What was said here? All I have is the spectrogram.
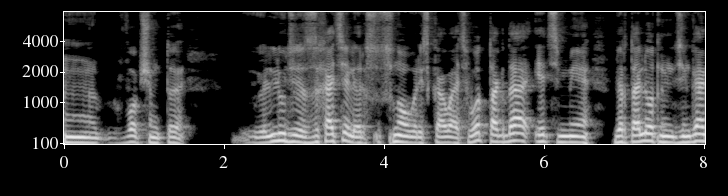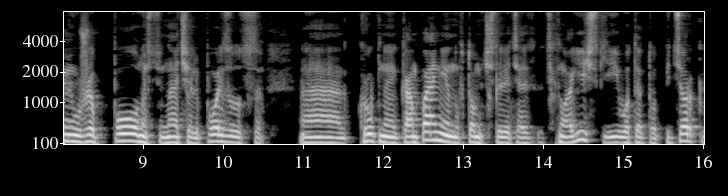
в общем-то, люди захотели снова рисковать, вот тогда этими вертолетными деньгами уже полностью начали пользоваться э, крупные компании, ну, в том числе технологические, и вот эта вот пятерка,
